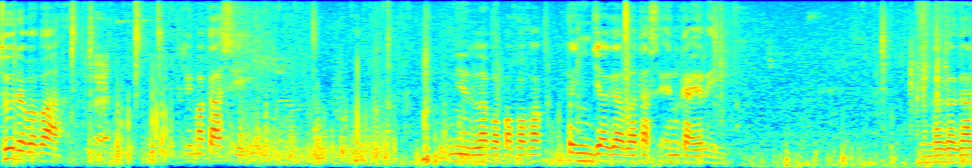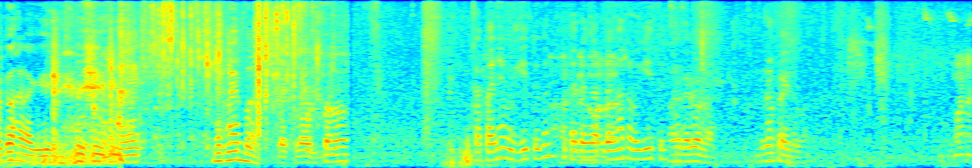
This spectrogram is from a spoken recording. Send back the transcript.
Sudah Bapak. Terima kasih. Ini adalah bapak-bapak penjaga batas NKRI. Yang gagah-gagah lagi. Black label. Back label. Katanya begitu kan? Kita dengar-dengar begitu. Harga dolar. Berapa itu, Pak? Mana?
